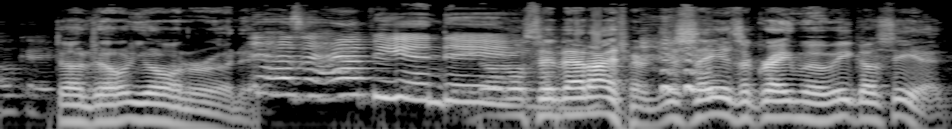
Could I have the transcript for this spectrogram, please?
Okay. Don't don't you don't want to ruin it. It has a happy ending. No, don't say that either. Just say it's a great movie. Go see it.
